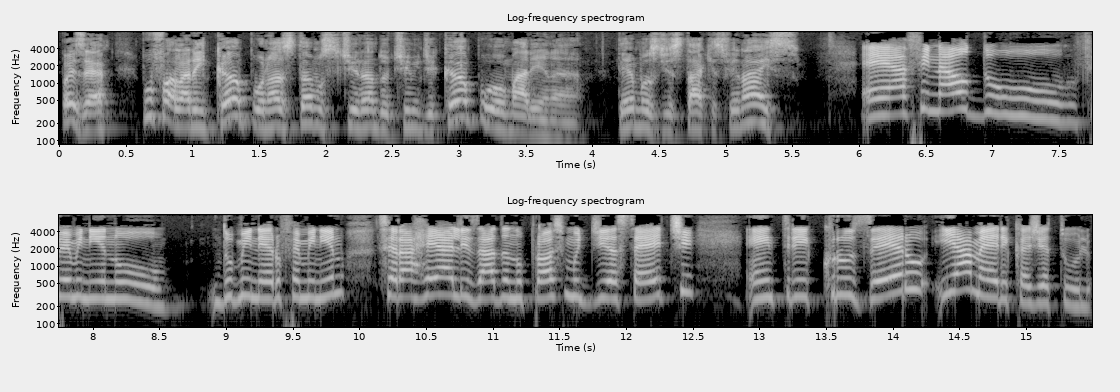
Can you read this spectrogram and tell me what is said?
Pois é, por falar em campo, nós estamos tirando o time de campo, Marina. Temos destaques finais? É, a final do feminino do Mineiro Feminino será realizada no próximo dia 7 entre Cruzeiro e América, Getúlio.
